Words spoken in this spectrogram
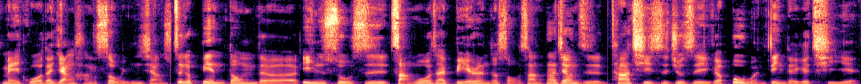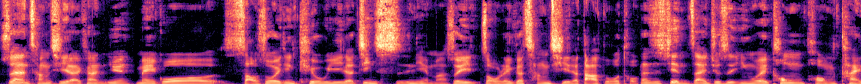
美国的央行受影响。这个变动的因素是掌握在别人的手上，那这样子它其实就是一个不稳定的一个企业。虽然长期来看，因为美国少说已经 Q E 了近十年嘛，所以走了一个长期的大多头，但是现在就是因为通膨太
